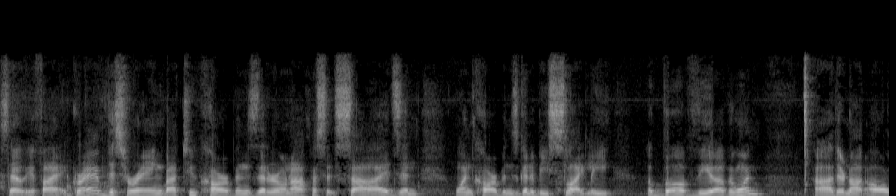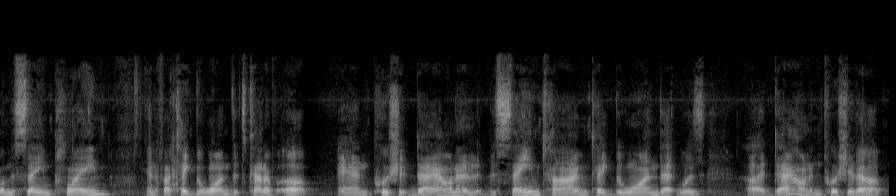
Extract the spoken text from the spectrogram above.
So if I grab this ring by two carbons that are on opposite sides and one carbon is going to be slightly above the other one, uh, they're not all in the same plane. And if I take the one that's kind of up and push it down and at the same time take the one that was uh, down and push it up,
